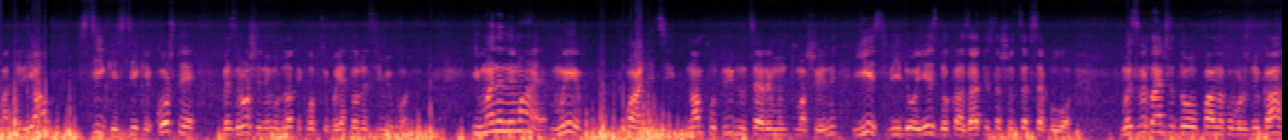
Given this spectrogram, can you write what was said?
матеріал, стільки, стільки коштує, без грошей не можу дати хлопці, бо я теж сім'ю кормлю. І в мене немає. Ми в паніці, нам потрібен це ремонт машини. Є відео, є доказательства, що це все було. Ми звертаємося до пана Поворознюка.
